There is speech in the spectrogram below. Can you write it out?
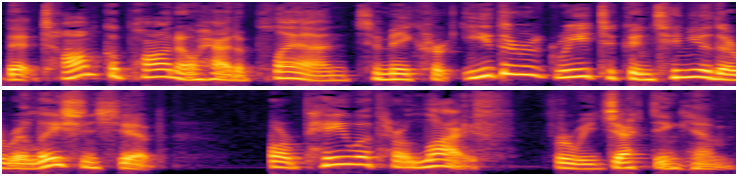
that Tom Capano had a plan to make her either agree to continue their relationship or pay with her life for rejecting him.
